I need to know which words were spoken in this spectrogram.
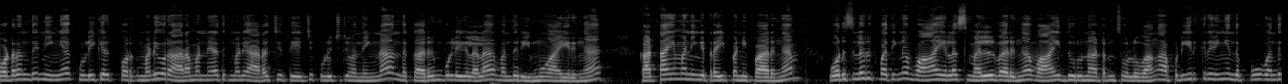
தொடர்ந்து நீங்கள் குளிக்கிறதுக்கு போகிறதுக்கு முன்னாடி ஒரு அரை மணி நேரத்துக்கு முன்னாடி அரைச்சி தேய்ச்சி குளிச்சுட்டு வந்தீங்கன்னா அந்த கரும்புள்ளிகள் எல்லாம் வந்து ரிமூவ் ஆயிருங்க. கட்டாயமாக நீங்கள் ட்ரை பண்ணி பாருங்கள் ஒரு சிலருக்கு பார்த்தீங்கன்னா வாயெல்லாம் ஸ்மெல் வருங்க வாய் துர்நாற்றம்னு சொல்லுவாங்க. அப்படி இருக்கிறவங்க இந்த பூ வந்து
